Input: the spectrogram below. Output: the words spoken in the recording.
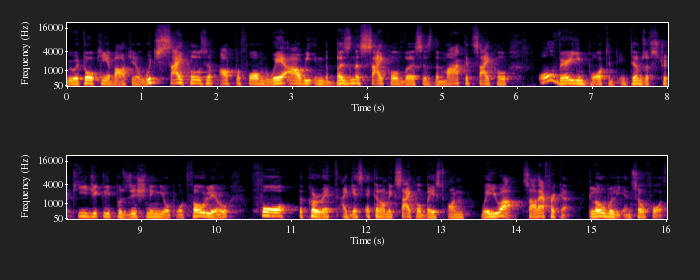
We were talking about, you know, which cycles have outperformed, where are we in the business cycle versus the market cycle all very important in terms of strategically positioning your portfolio for the correct, I guess, economic cycle based on where you are, South Africa, globally, and so forth.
